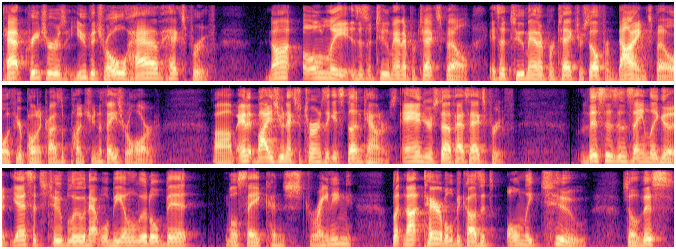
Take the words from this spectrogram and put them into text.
tap creatures you control have hexproof. Not only is this a two mana protect spell, it's a two mana protect yourself from dying spell if your opponent tries to punch you in the face real hard. Um, and it buys you an extra turns to get stun counters, and your stuff has hexproof. This is insanely good. Yes, it's two blue, and that will be a little bit we'll say constraining, but not terrible because it's only two. So this,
